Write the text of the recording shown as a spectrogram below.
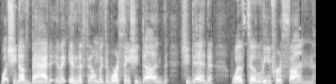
what she does bad in like in the film. Like the worst thing she done she did was to leave her son,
